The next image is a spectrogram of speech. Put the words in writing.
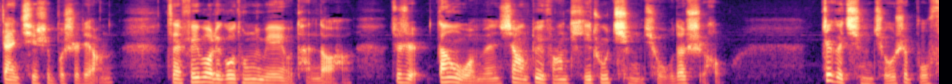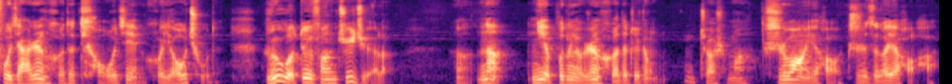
但其实不是这样的，在非暴力沟通里面有谈到哈，就是当我们向对方提出请求的时候，这个请求是不附加任何的条件和要求的。如果对方拒绝了，啊，那你也不能有任何的这种叫什么失望也好，指责也好哈，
